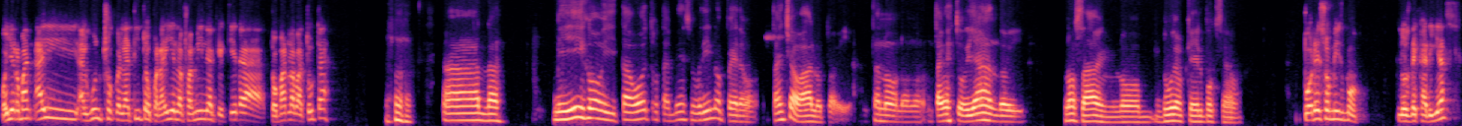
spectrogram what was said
Oye, Román, ¿hay algún chocolatito por ahí en la familia que quiera tomar la batuta? ah, la, mi hijo y está otro también sobrino, pero están chavalos todavía. Están, no, no, no, están estudiando y no saben lo duro que es el boxeo. Por eso mismo, ¿los dejarías?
